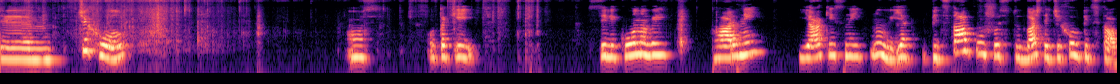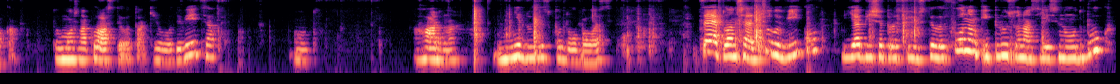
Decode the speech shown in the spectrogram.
е, чехол. Ось отакий силіконовий, гарний, якісний. Ну, як підставку, щось тут, бачите, чехол підставка. То можна класти отак його, дивіться. От. Гарно. Мені дуже сподобалось. Це планшет чоловіку. Я більше працюю з телефоном, і плюс у нас є ноутбук.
